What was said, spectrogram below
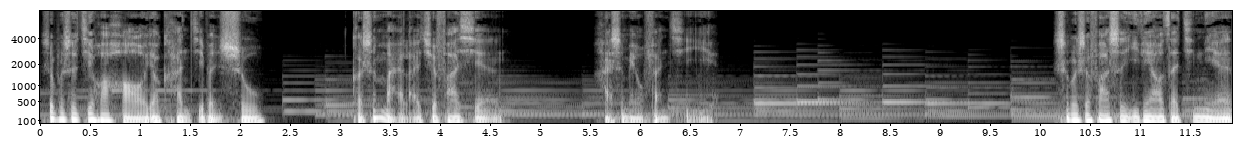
是不是计划好要看几本书，可是买来却发现？还是没有翻几页，是不是发誓一定要在今年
